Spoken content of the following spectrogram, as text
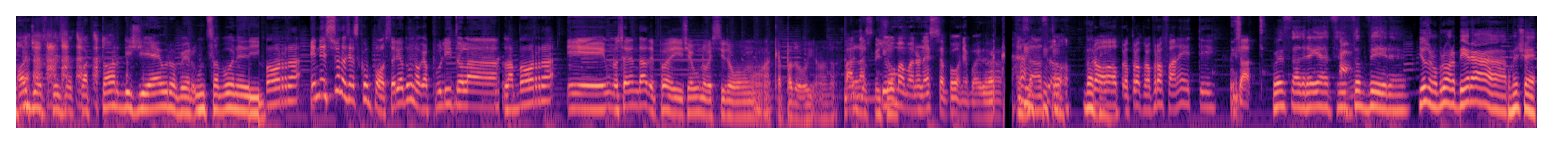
Oggi ho speso 14 euro per un sapone di borra e nessuno si è scomposto. È arrivato uno che ha pulito la, la borra e uno se n'è andato e poi c'è uno vestito con un accappatoio. non so. Fa Oggi la ho speso- schiuma, ma non è sapone poi. però. Esatto. Proprio, proprio profanetti. Esatto. Come state ragazzi? Tutto bene? Io sono Bruno Barbera, come c'è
